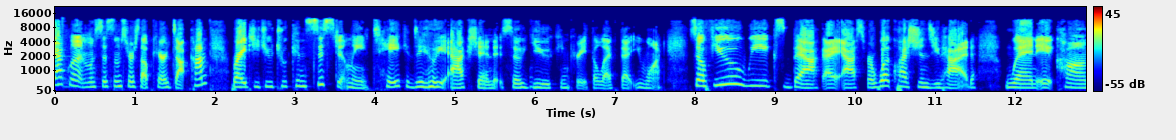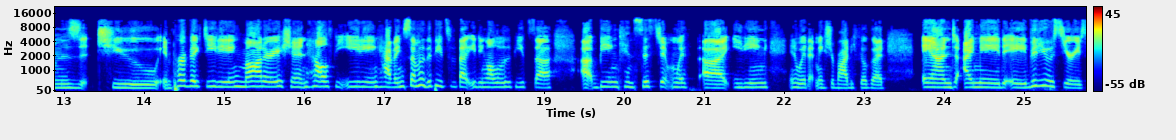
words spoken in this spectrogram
Jacqueline with systemsforselfcare.com, where I teach you to consistently take daily action so you can create the life that you want. So a few weeks back, I asked for what questions you had when it comes to imperfect eating, moderation, healthy eating, having some of the pizza without eating all of the pizza, uh, being consistent with uh, eating in a way that makes your body feel good. And I made a video series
